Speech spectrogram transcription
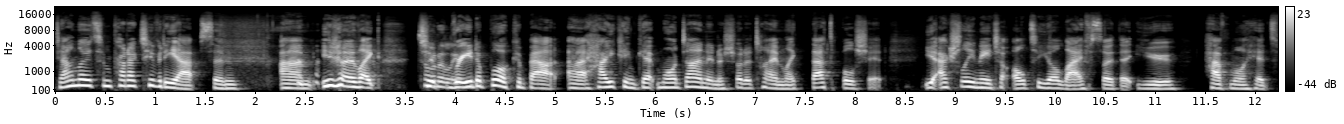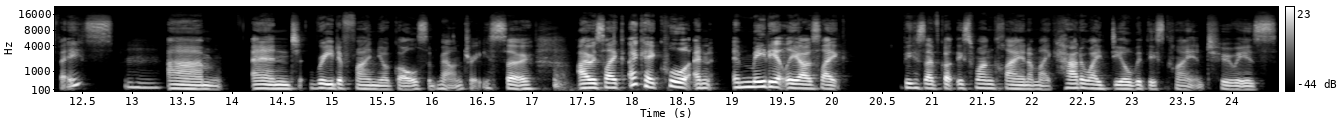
download some productivity apps and um, you know like to Totally. read a book about uh, how you can get more done in a shorter time like that's bullshit you actually need to alter your life so that you have more headspace Mhm. um, and redefine your goals and boundaries. So I was like, okay, cool. And immediately I was like, because I've got this one client, I'm like, how do I deal with this client who is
